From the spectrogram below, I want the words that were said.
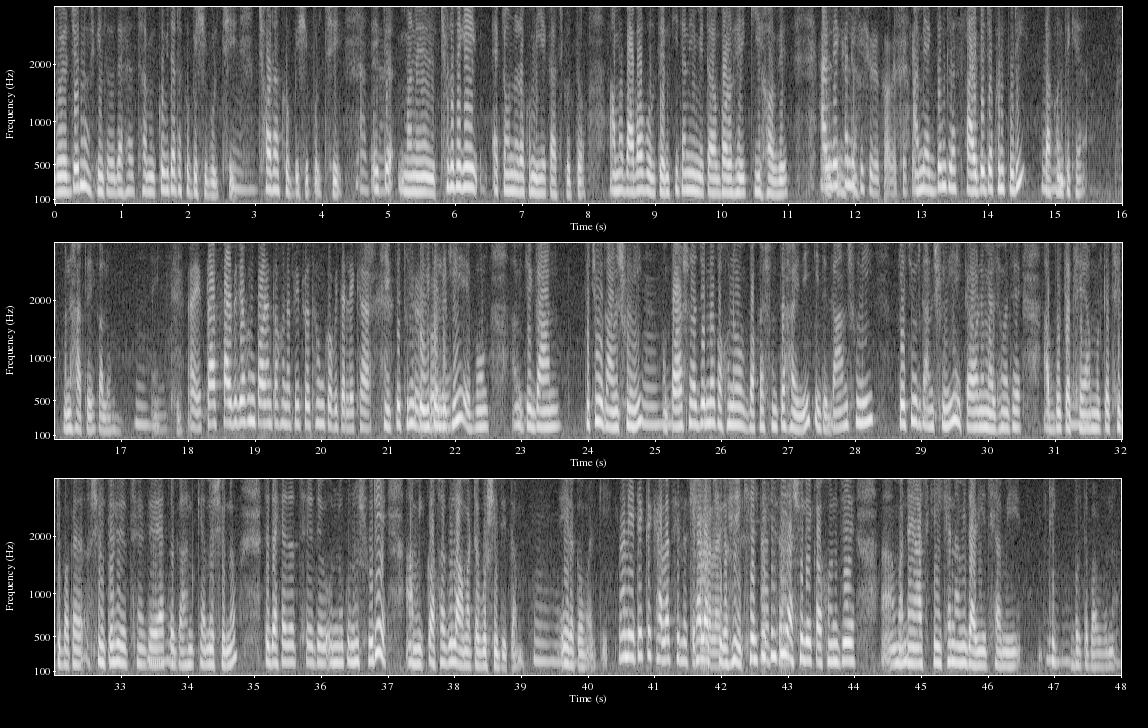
বইয়ের জন্য কিন্তু দেখা যাচ্ছে আমি কবিতাটা খুব বেশি পড়ছি ছড়া খুব বেশি পড়ছি। আচ্ছা। মানে ছোট থেকেই একটা অন্যরকম ইয়ে কাজ করত। আমার বাবা বলতেন কি জানি মেয়েটা বড় হয়ে কি হবে? আর লেখালেখি শুরু কবে থেকে? আমি একদম ক্লাস ফাইভে যখন পড়ি তখন থেকে মানে হাতে কলম। ক্লাস ফাইভে যখন পড়েন তখন আপনি প্রথম কবিতা লেখা হ্যাঁ প্রথম কবিতা লিখি এবং আমি যে গান প্রচুর গান শুনি। পড়াশোনার জন্য কখনো বকা শুনতে হয়নি কিন্তু গান শুনি প্রচুর গান শুনি এই কারণে মাঝে মাঝে আব্বুর কাছে আম্মুর কাছে একটু বকা শুনতে হয়েছে যে এত গান কেন শুনো? তো দেখা যাচ্ছে যে অন্য কোনো সুরে আমি কথাগুলো আমারটা বসিয়ে দিতাম। এরকম আর কি। মানে এটা একটা খেলা ছিল খেলা ছিল হ্যাঁ খেলতে আচ্ছা। খেলতেই আসলে কখন যে মানে আজকে এখানে আমি দাঁড়িয়েছি আমি ঠিক বলতে পারব না।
